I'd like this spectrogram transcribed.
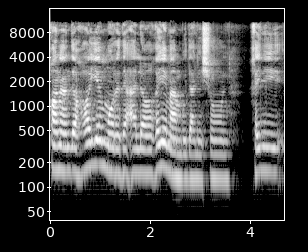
خواننده های مورد علاقه من بودنشون خیلی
